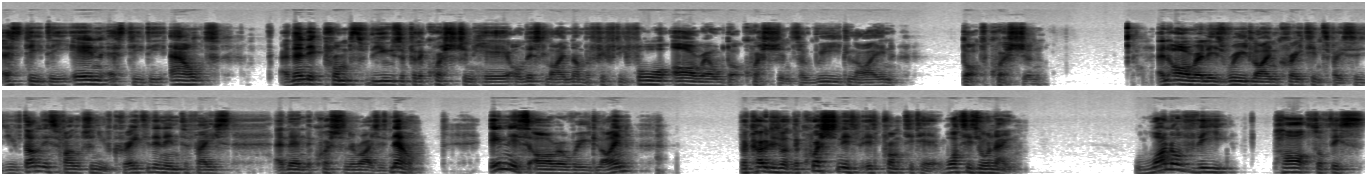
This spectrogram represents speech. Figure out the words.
std in, std out, and then it prompts the user for the question here on this line number 54, rl.question. So read line dot question. And RL is read line create interface. So you've done this function, you've created an interface, and then the question arises. Now, in this RL read line, the code is what the question is, is prompted here. What is your name? One of the parts of this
